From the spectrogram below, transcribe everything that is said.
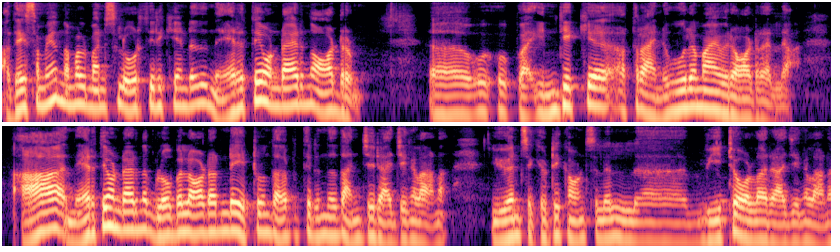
അതേസമയം നമ്മൾ മനസ്സിൽ ഓർത്തിരിക്കേണ്ടത് നേരത്തെ ഉണ്ടായിരുന്ന ഓർഡറും ഇന്ത്യയ്ക്ക് അത്ര അനുകൂലമായ ഒരു ഓർഡറല്ല ആ നേരത്തെ ഉണ്ടായിരുന്ന ഗ്ലോബൽ ഓർഡറിന്റെ ഏറ്റവും തലപ്പത്തിരുന്നത് അഞ്ച് രാജ്യങ്ങളാണ്. യു എൻ സെക്യൂരിറ്റി കൗൺസിലിൽ വീറ്റോ ഉള്ള രാജ്യങ്ങളാണ്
